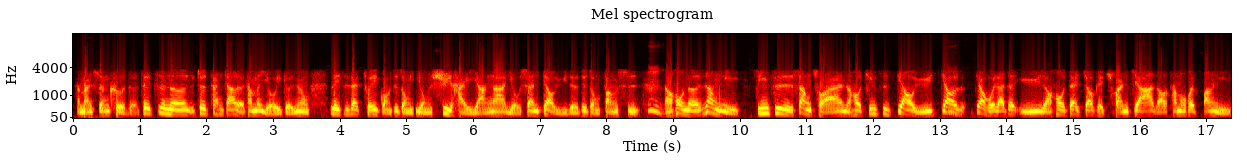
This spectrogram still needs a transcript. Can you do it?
还蛮深刻的。这次呢，就参加了他们有一个那种类似在推广这种永续海洋啊、友善钓鱼的这种方式，嗯，然后呢，让你。亲自上船，然后亲自钓鱼，钓钓回来的鱼，然后再交给船家，然后他们会帮你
